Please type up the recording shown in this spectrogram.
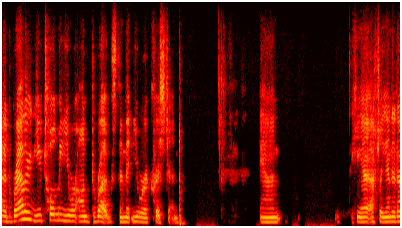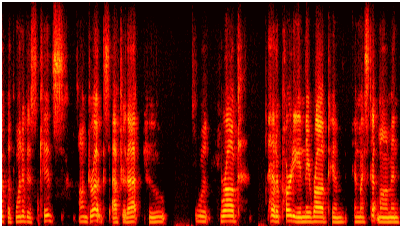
I'd rather you told me you were on drugs than that you were a Christian. And he actually ended up with one of his kids on drugs after that, who was robbed, had a party and they robbed him and my stepmom. And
